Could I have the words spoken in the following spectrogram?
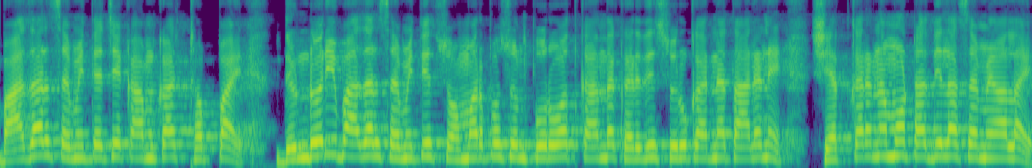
बाजार समित्याचे कामकाज ठप्प आहे. दिंडोरी बाजार समितीत सोमवारपासून पूर्वत कांदा खरेदी सुरू करण्यात आल्याने शेतकऱ्यांना मोठा दिलासा मिळाला आहे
